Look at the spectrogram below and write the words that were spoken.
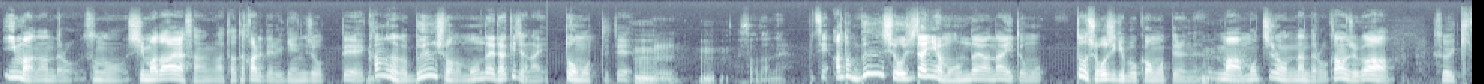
今なんだろうその島田彩さんが叩かれてる現状って彼女の文章の問題だけじゃないと思ってて、ううん。んうん。そうだね。別にあの文章自体には問題はないと思うと正直僕は思ってるんだよ、うん。まあもちろんなんだろう彼女がそういう企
